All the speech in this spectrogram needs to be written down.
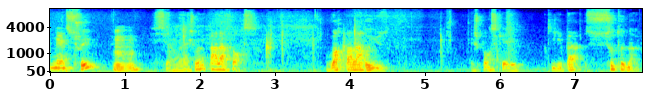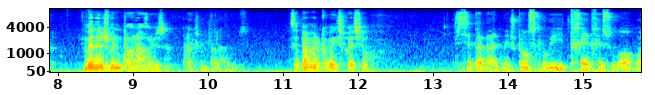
mainstream, Mhm. c'est un management par la force, voire par la ruse. Et je pense qu'elle est- qu'il n'est pas soutenable, Management par la ruse. management par la ruse. C'est pas mal comme expression. C'est pas mal, mais je pense que oui, très très souvent, on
